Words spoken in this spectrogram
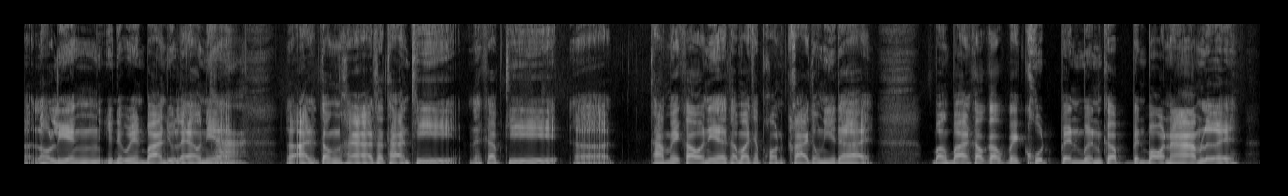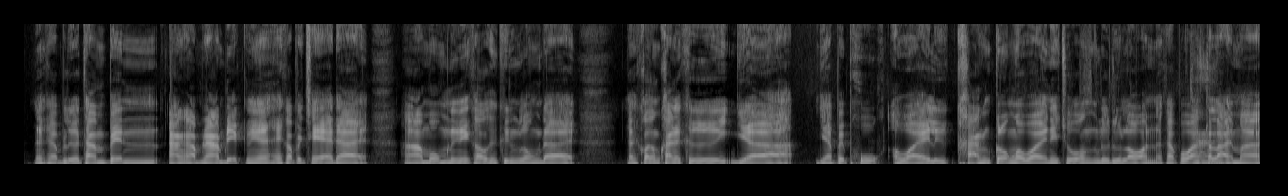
อเราเลี้ยงอยู่ในบริเวณบ้านอยู่แล้วเนี่ยค่ะเราอาจจะต้องหาสถานที่นะครับที่เอ่อทำให้เขาเนี่ยสามารถจะผ่อนคลายตรงนี้ได้ บางบ้านเขาก็ไปขุดเป็นเหมือนกับเป็นบ่อน้ำเลย นะครับหรือทำเป็นอ่างอาบน้ำเด็กเนี่ยให้เขาไปแช่ได้ หามุมหนึ่งให้เขาขึ้นลงได้และข้อสำคัญก็คืออย่าอย่าไปผูกเอาไว้หรือขังกรงเอาไว้ในช่วงฤดูร้อนนะครับ เพราะว่าค่ะอันตรายมาก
